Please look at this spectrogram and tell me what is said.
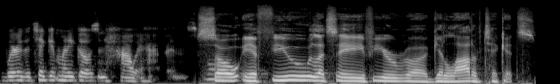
where the ticket money goes and how it happens. So if you, let's say, if you uh, get a lot of tickets,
